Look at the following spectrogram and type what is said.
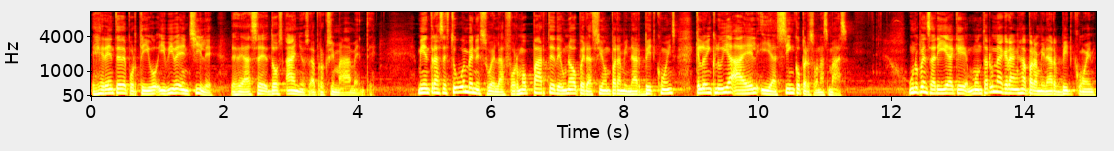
Es gerente deportivo y vive en Chile desde hace dos años aproximadamente. Mientras estuvo en Venezuela, formó parte de una operación para minar bitcoins que lo incluía a él y a cinco personas más. Uno pensaría que montar una granja para minar Bitcoin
